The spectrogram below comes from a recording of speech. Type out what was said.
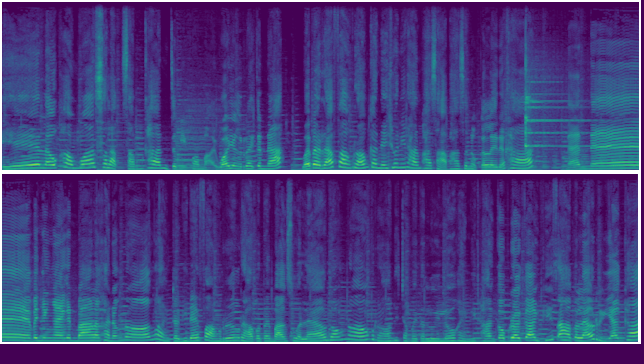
เอ๊แล้วคำว่าสลักสำคัญจะมีความหมายว่าอย่างไรกันนะ ไว้ไปรับฟังพร้อมกันในช่วงนิทานภาษาพาสนุกกันเลยนะคะ นั่นแน่ เป็นยังไงกันบ้างล่ะคะน้องๆ หลังจากที่ได้ฟังเรื่องราวกันไปบางส่วนแล้วน้องๆ พร้อมที่จะไปตะลุยโลกแห่งนิทานกับรายการคิสอากันแล้วหรือยังคะ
